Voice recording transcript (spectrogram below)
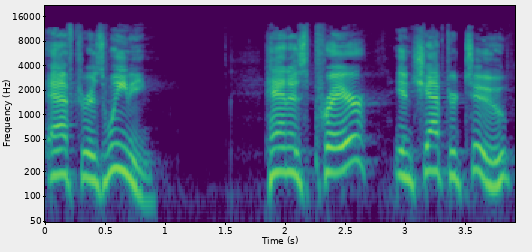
after his weaning. Hannah's prayer in chapter 2,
